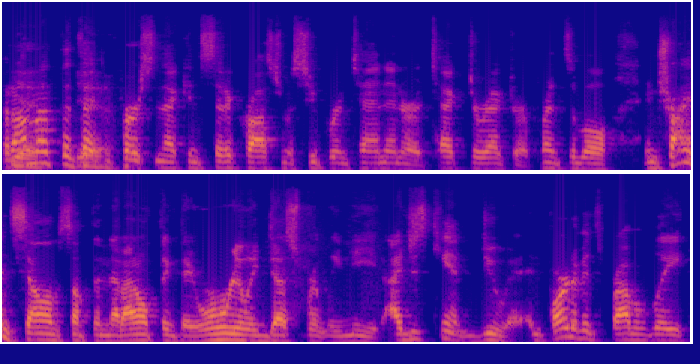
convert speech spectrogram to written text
but yeah, I'm not the type yeah. of person that can sit across from a superintendent or a tech director or a principal and try and sell them something that I don't think they really desperately need. I just can't do it. And part of it's probably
